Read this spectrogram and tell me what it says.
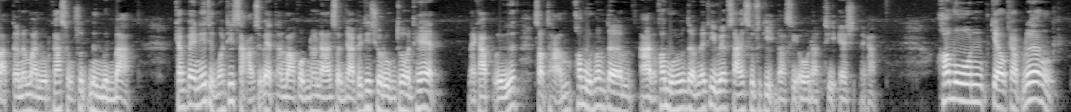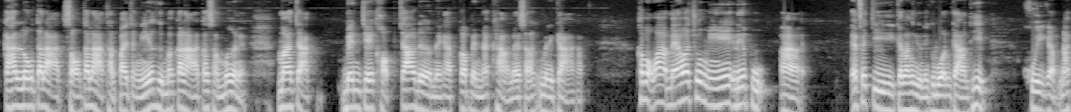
บัตรเติมน้ำมันมูลค่าสูงสุด 10,000 บาท แคมเปญนี้ถึงวันที่ 31 ธันวาคมเท่านั้น สนใจไปที่โชว์รูมทั่วประเทศ นะครับหรือสอบถามข้อมูลเพิ่มเติม อ่านข้อมูลเพิ่มเติมได้ที่เว็บไซต์ suzuki.co.th นะครับข้อมูลเกี่ยวกับเรื่องการลงตลาด 2 ตลาดถัดไปจากนี้ก็คือมกราก็ซัมเมอร์เนี่ยมาจากเบนเจคอบเจ้าเดิมนะครับ ก็เป็นนักข่าวในสหรัฐอเมริกาครับเขาบอกว่าแม้ว่าช่วงนี้ลิเวอร์พูลอ่า FSG กำลังอยู่ในกระบวนการที่คุยกับนัก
